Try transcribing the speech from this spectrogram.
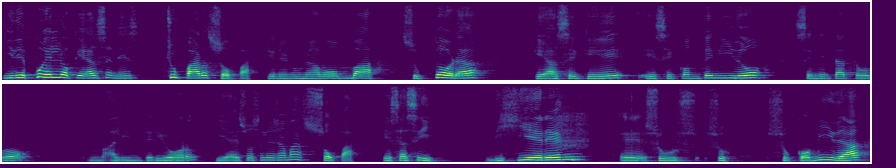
Y después lo que hacen es chupar sopa. Tienen una bomba suctora que hace que ese contenido se meta todo mm, al interior y a eso se le llama sopa. Es así, digieren eh, su comida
